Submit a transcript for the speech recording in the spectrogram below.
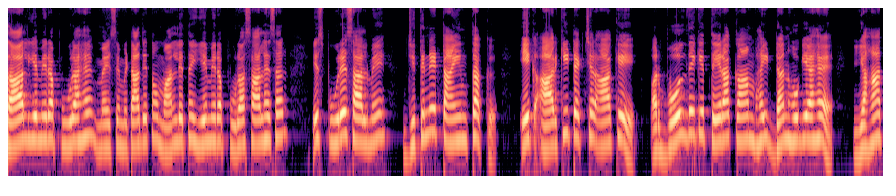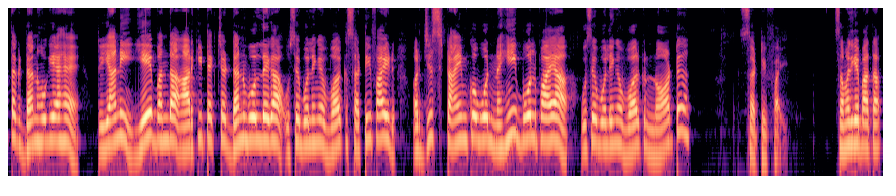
साल ये मेरा पूरा है, मैं इसे मिटा देता हूँ, मान लेते हैं ये मेरा पूरा साल है, सर। इस पूरे साल में जितने टाइम तक एक आर्किटेक्चर आके और बोल दे कि तेरा काम भाई डन हो गया है, यहाँ तक डन हो गया है तो यानी ये बंदा आर्किटेक्चर डन बोल देगा, उसे बोलेंगे वर्क सर्टिफाइड और जिस टाइम को वो नहीं बोल पाया, उसे बोलेंगे वर्क नॉट सर्टिफाइड समझ गए बात आप?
